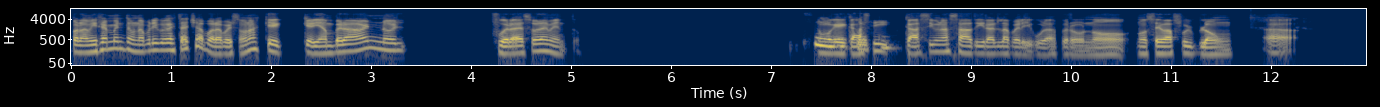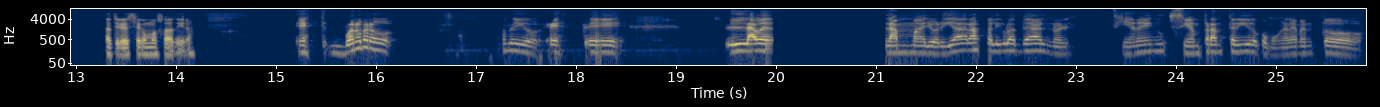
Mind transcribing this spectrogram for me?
para mí realmente es una película que está hecha para personas que querían ver a Arnold fuera de su elemento. Sí, Como que casi, casi una sátira en la película, pero no, no se va full blown a, a tirarse como sátira. Este, bueno, pero, ¿cómo te digo? Este, la verdad, la mayoría de las películas de Arnold tienen, siempre han tenido como un elemento,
